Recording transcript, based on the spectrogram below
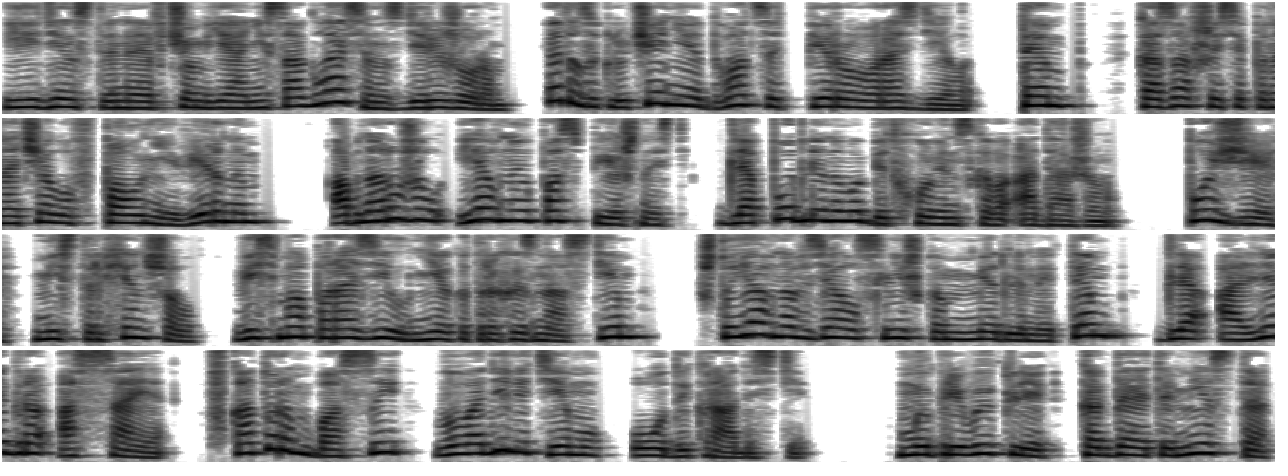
И единственное, в чем я не согласен с дирижером, это заключение 21 раздела. Темп, казавшийся поначалу вполне верным, обнаружил явную поспешность для подлинного бетховенского адажио. Позже мистер Хеншел весьма поразил некоторых из нас тем, что явно взял слишком медленный темп для аллегро ассая, в котором басы выводили тему оды к радости. Мы привыкли, когда это место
